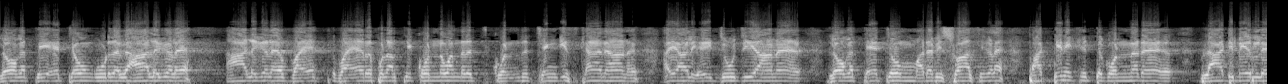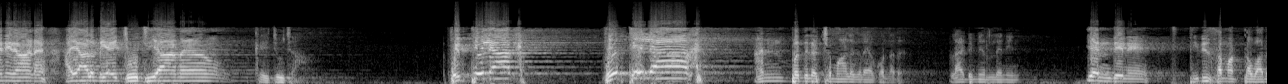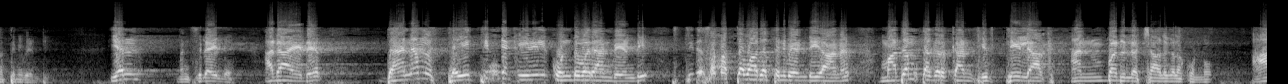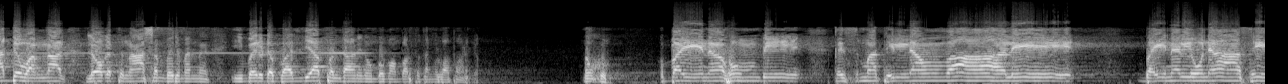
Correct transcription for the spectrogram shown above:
ലോകത്തെ ഏറ്റവും കൂടുതൽ ആളുകളെ ആളുകളെ വയ- വയറ് പുലർത്തി കൊണ്ടുവന്നത് കൊണ്ട് ചെങ്കിസ് ഖാനാണ്. അയാൾ ഏജൂജിയാണ് ലോകത്തെ ഏറ്റവും മതവിശ്വാസികളെ പട്ടിണിക്കിട്ട് കൊന്നത് വ്ലാഡിമിർ ലെനിനാണ്. അയാളും ഏജൂജിയാണ് ഫിഫ്റ്റി ലാഖ് ഫിഫ്റ്റി ലാഖ്. അൻപത് ലക്ഷം ആളുകളെ കൊന്നത്. Vladimir Lenin. എന്തിന്? സ്ഥിതിസമത്വവാദത്തിന് വേണ്ടി. എൻ മനസ്സിലായില്ലേ? അതായത് ധനം സ്റ്റേറ്റിന്റെ കീഴിൽ കൊണ്ടുവരാൻ വേണ്ടി സ്ഥിരസമത്വവാദത്തിന് വേണ്ടിയാണ് മതം തകർക്കാൻ ഫിഫ്റ്റി ലാഖ് അൻപത് ലക്ഷം ആളുകളെ കൊന്നു. അത് വന്നാൽ ലോകത്ത് നാശം വരുമെന്ന് ഇവരുടെ വല്യാപ്പണ്ടാണിന് മുമ്പ് മമ്പർത്ത് തങ്ങൾ പറഞ്ഞു. നോക്കൂ. ബി ബൈനൽ ഉനാസി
